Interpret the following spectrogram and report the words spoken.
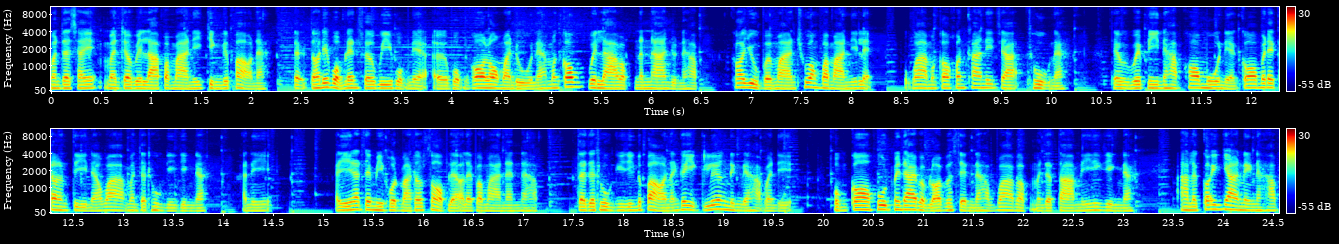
มันจะใช้มันจะเวลาประมาณนี้จริงหรือเปล่านะ แต่ตอนที่ผมเล่นเซิร์ฟวีผมเนี่ยเออผมก็ลองมาดูนะมันก็เวลาแบบนานๆอยู่นะครับ ก็อยู่ประมาณช่วงประมาณนี้แหละผมว่ามันก็ค่อนข้างที่จะถูกนะ แต่เว็บนี้นะครับข้อมูลเนี่ยก็ไม่ได้การันตีนะว่ามันจะถูกจริงๆนะ อันนี้ อันนี้น่าจะมีคนมาทดสอบแล้วอะไรประมาณนั้นนะครับ แต่จะถูกจริงๆหรือเปล่านั้นก็อีกเรื่องหนึ่งนะครับอันนี้ ผมก็พูดไม่ได้แบบร้อยเปอร์เซ็นต์นะครับว่าแบบมันจะตามนี้จริงๆนะอะแล้วก็อีกอย่างหนึ่งนะครับ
